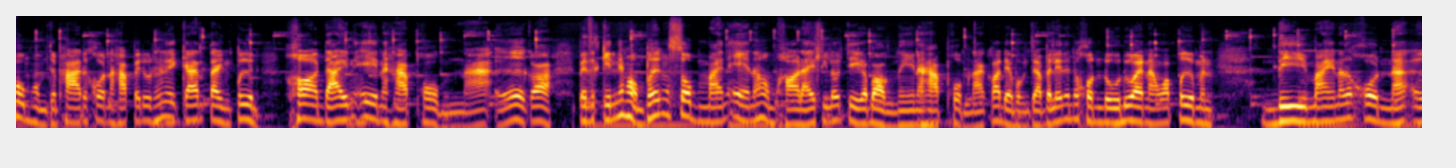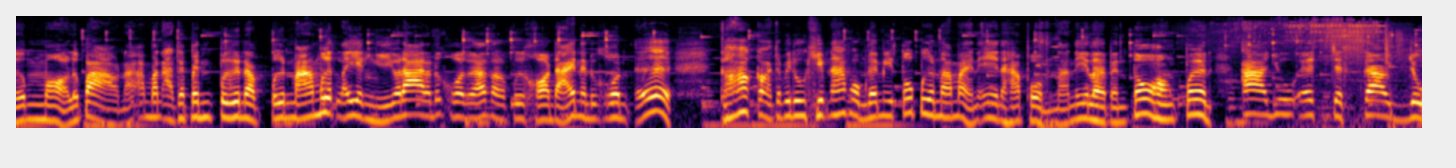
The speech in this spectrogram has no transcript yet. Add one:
ผมผมจะพาทุกคนนะครับไปดูเทคนิคการแต่งปืนคอไดนั่นเองนะครับผมนะเออก็เป็นสกินที่ผมเพิ่งส่งมานั่นเองนะผมคอไดซีโรจีกระบอกนี้นะครับผมนะก็เดี๋ยวผมจะไปเล่นให้ทุกคนดูด้วยนะว่าปืนมันดีไหมนะทุกคนนะ เออเหมาะหรือเปล่านะ มันอาจจะเป็นปืนแบบปืนม้ามืดอะไรอย่างนี้ก็ได้นะทุกคนนะสำหรับปืนคอไดน์นะทุกคน เออก็ก่อนจะไปดูคลิปนะครับผมได้มีโต้ปืนมาใหม่นั่นเองนะครับผมนะนี่เลยเป็นโต้ของปืน RUS 79U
